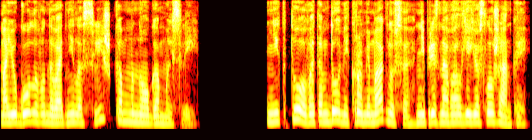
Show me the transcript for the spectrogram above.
Мою голову наводнило слишком много мыслей. Никто в этом доме, кроме Магнуса, не признавал ее служанкой.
